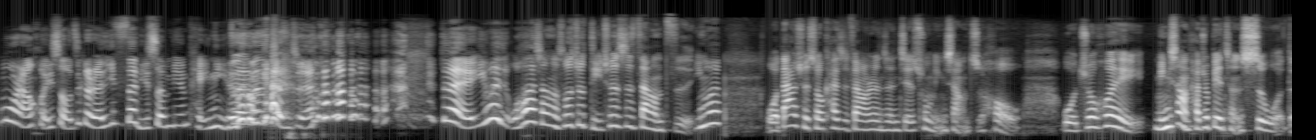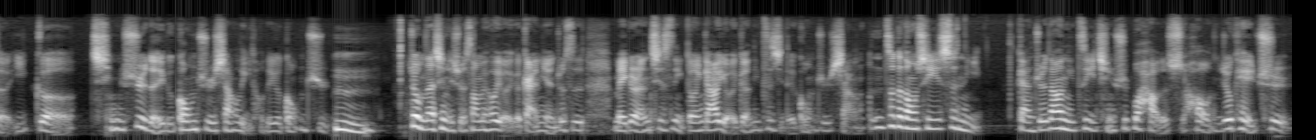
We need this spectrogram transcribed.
蓦然回首，这个人一直在你身边陪你的那种感觉。对，因为我后来想想说，就的确是这样子。因为我大学时候开始非常认真接触冥想之后，我就会冥想，它就变成是我的一个情绪的一个工具箱里头的一个工具。嗯，就我们在心理学上面会有一个概念，就是每个人其实你都应该要有一个你自己的工具箱。这个东西是你感觉到你自己情绪不好的时候，你就可以去。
